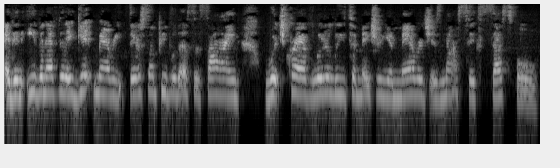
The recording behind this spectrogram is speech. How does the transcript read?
And then even after they get married, there's some people that's assigned witchcraft literally to make sure your marriage is not successful,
